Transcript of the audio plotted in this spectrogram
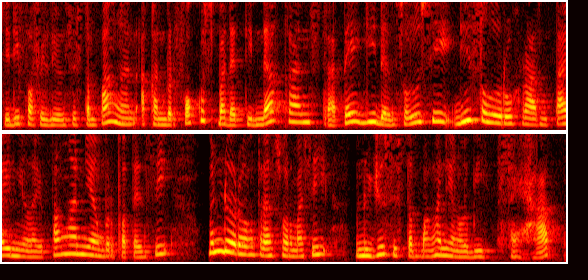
Jadi, pavilion sistem pangan akan berfokus pada tindakan, strategi, dan solusi di seluruh rantai nilai pangan yang berpotensi mendorong transformasi menuju sistem pangan yang lebih sehat,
